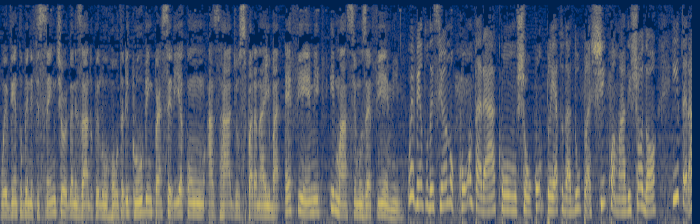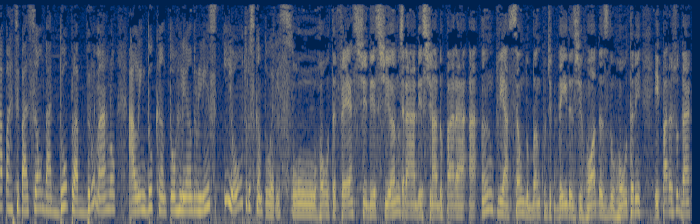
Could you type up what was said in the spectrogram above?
o evento beneficente organizado pelo Rotary Club em parceria com as rádios Paranaíba FM e Máximos FM. O evento desse ano contará com um show completo da dupla Chico Amado e Xodó e terá a participação da dupla Bruno Marlon, além do cantor Leandro Lins e outros cantores. O Rotary Fest Fest deste ano será destinado para a ampliação do banco de cadeiras de rodas do Rotary e para ajudar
